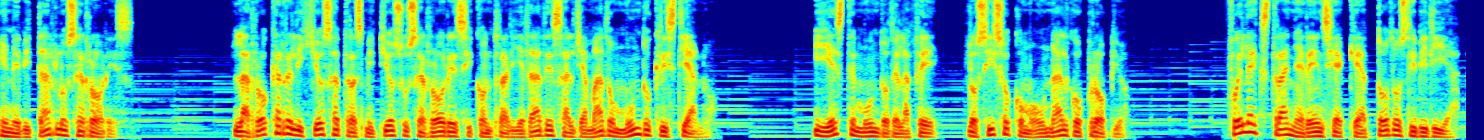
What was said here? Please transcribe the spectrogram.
en evitar los errores. La roca religiosa transmitió sus errores y contrariedades al llamado mundo cristiano. Y este mundo de la fe los hizo como un algo propio. Fue la extraña herencia que a todos dividía.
